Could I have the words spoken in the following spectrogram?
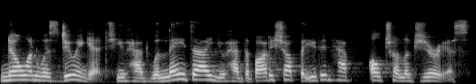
No one was doing it. You had Weleda, you had the Body Shop, but you didn't have ultra luxurious.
